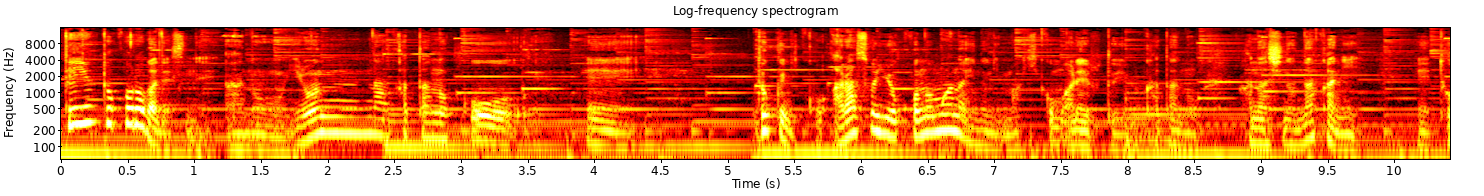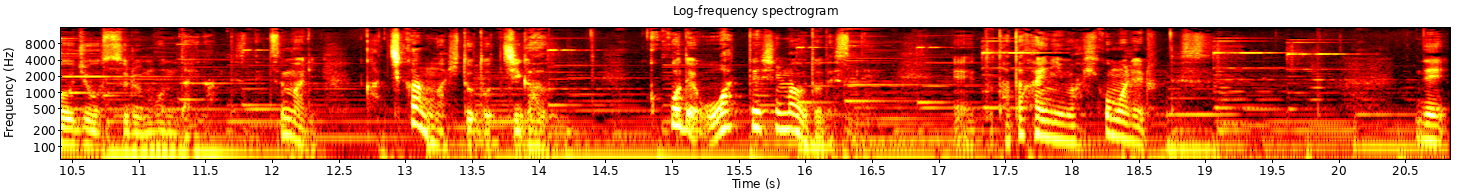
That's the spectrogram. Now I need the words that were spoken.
っていうところがですねあのいろんな方のこう、えー、特にこう争いを好まないのに巻き込まれるという方の話の中に、え、登場する問題なんですね。つまり価値観が人と違う。ここで終わってしまうとですね、えーと、戦いに巻き込まれるんです。で、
